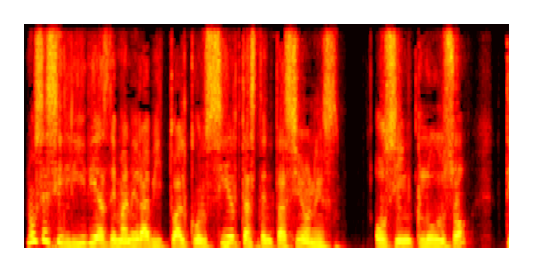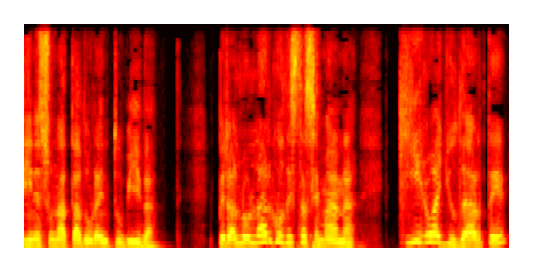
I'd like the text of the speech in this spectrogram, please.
No sé si lidias de manera habitual con ciertas tentaciones, o si incluso tienes una atadura en tu vida, pero a lo largo de esta semana quiero ayudarte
